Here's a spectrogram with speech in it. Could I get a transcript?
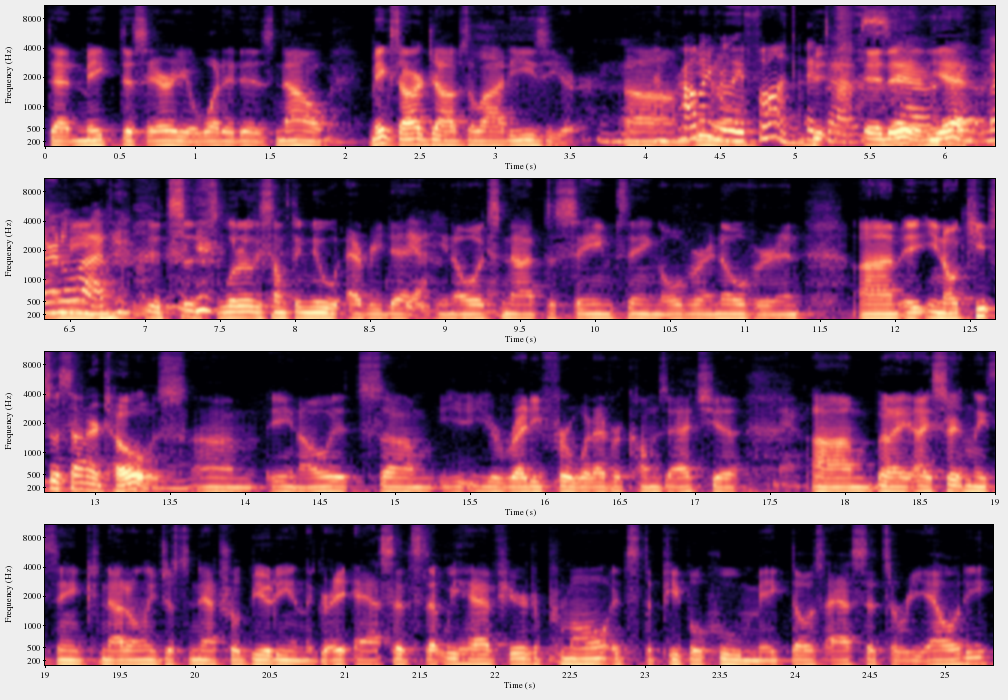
that make this area what it is now makes our jobs a lot easier. Um, And probably you know, really fun. It does, It yeah. is, yeah. Learn a I mean, lot. it's it's literally something new every day. Yeah. You know, it's not the same thing over and over, and um, it you know keeps us on our toes. Mm-hmm. Um, you know, it's um, you're ready for whatever comes at you. Yeah. Um, but I, I certainly think not only just the natural beauty and the great assets that we have here to promote, it's the people who make those assets a reality,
